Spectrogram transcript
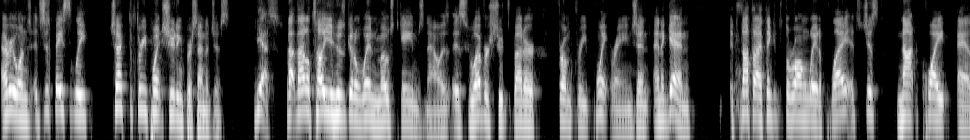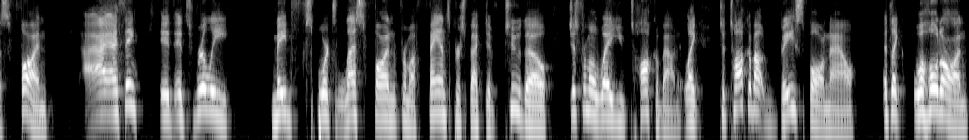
everyone's it's just basically check the three point shooting percentages. Yes. That, that'll tell you who's going to win most games now is, is whoever shoots better from three point range. And, and again, it's not that I think it's the wrong way to play. It's just not quite as fun. I, I think it, it's really made sports less fun from a fan's perspective too, though, just from a way you talk about it. Like to talk about baseball now, it's like, well, hold on.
